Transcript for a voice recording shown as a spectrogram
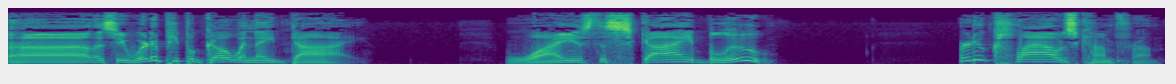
Uh, let's see. Where do people go when they die? Why is the sky blue? Where do clouds come from?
